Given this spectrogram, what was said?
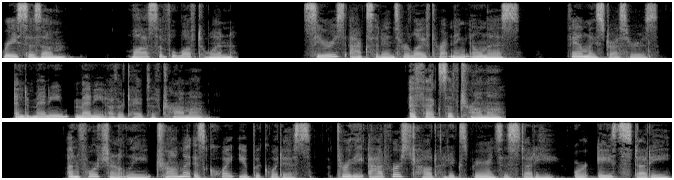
racism, loss of a loved one, serious accidents or life threatening illness, family stressors, and many, many other types of trauma. Effects of trauma. Unfortunately, trauma is quite ubiquitous. Through the Adverse Childhood Experiences Study, or ACE study,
